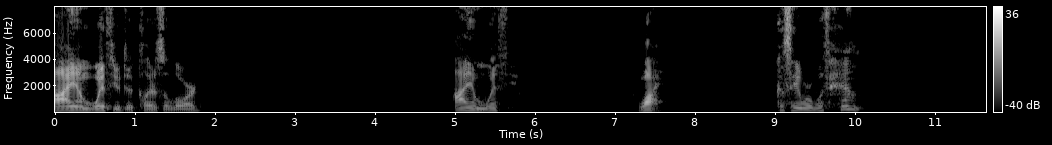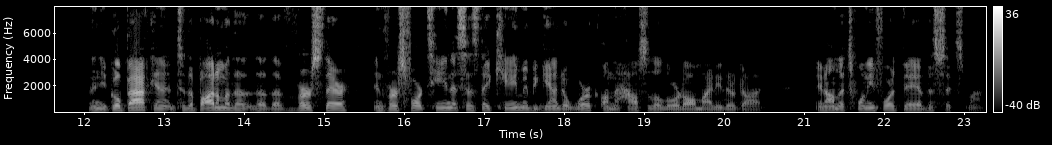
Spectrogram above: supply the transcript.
I am with you, declares the Lord. I am with you. Why? Because they were with him. And then you go back and to the bottom of the, the, the verse there in verse 14, it says, They came and began to work on the house of the Lord Almighty their God. And on the 24th day of the sixth month.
